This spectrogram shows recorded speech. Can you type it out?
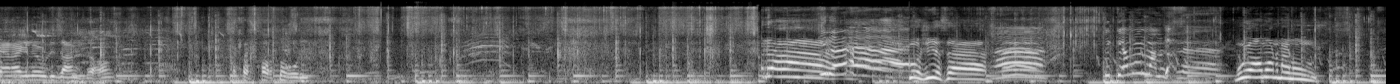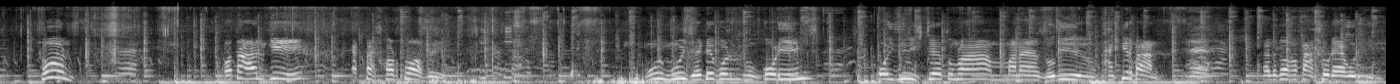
চেনা গেলে ওটি জানি তখন একটা শর্ত করি বসি আছে হ্যাঁ। তুই কেমন মানুষ রে? মুই অমন মানুষ। শোন। হ্যাঁ, কথা হল কি একটা শর্ত আছে। কি কি মুই মুই যেটা করবি করিম ওই জিনিসটা তোমরা মানে যদি থাকির পান হ্যাঁ। তাহলে তোমাকে পাঁচশো টাকা করে দিন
